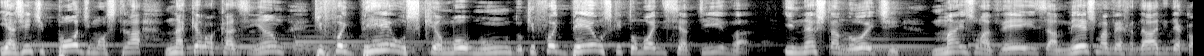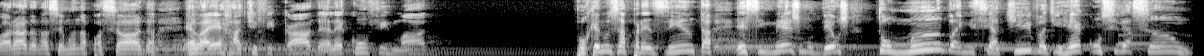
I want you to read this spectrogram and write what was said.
e a gente pôde mostrar naquela ocasião que foi Deus que amou o mundo, que foi Deus que tomou a iniciativa. E nesta noite, mais uma vez, a mesma verdade declarada na semana passada, ela é ratificada, ela é confirmada. Porque nos apresenta esse mesmo Deus tomando a iniciativa de reconciliação.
